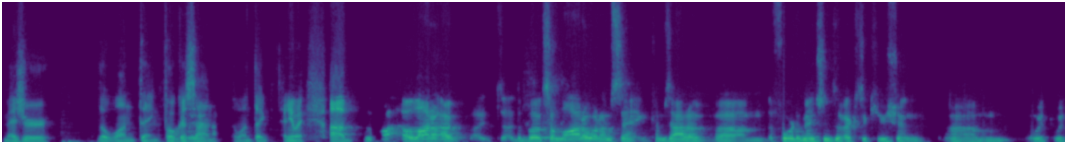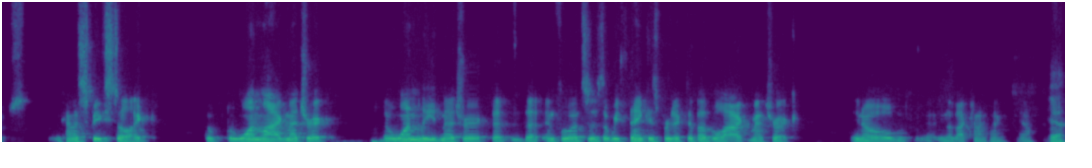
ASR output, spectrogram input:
Measure the one thing. Focus yeah. on the one thing. Anyway, um, a lot of uh, the books, a lot of what I'm saying comes out of um, the four dimensions of execution, um, which, which, kind of speaks to like the, the, one lag metric, the one lead metric that that influences that we think is predictive of the lag metric. You know, you know that kind of thing. Yeah. Yeah.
